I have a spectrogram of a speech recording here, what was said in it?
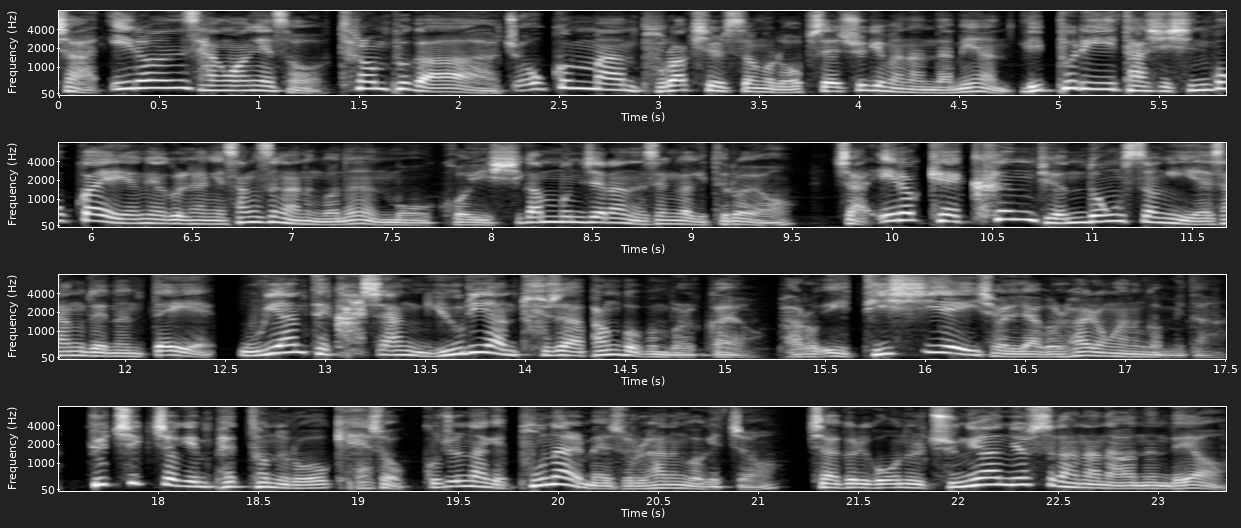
자, 이런 상황에서 트럼프가 조금만 불확실성을 없애주기만 한다면 리플이 다시 신고가의 영역을 향해 상승하는 거는 뭐 거의 시간 문제라는 생각이 들어요. 자, 이렇게 큰 변동성이 예상되는 때에 우리한테 가장 유리한 투자 방법은 뭘까요? 바로 이 DCA 전략을 활용하는 겁니다. 규칙적인 패턴으로 계속 꾸준하게 분할 매수를 하는 거겠죠. 자, 그리고 오늘 중요한 뉴스가 하나 나왔는데요.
